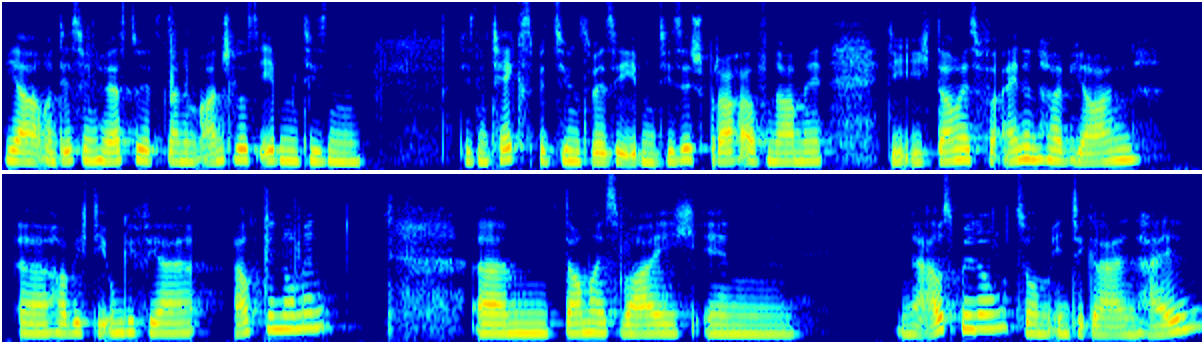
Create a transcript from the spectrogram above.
Ja, und deswegen hörst du jetzt dann im Anschluss eben diesen, diesen Text beziehungsweise eben diese Sprachaufnahme, die ich damals vor eineinhalb Jahren äh, habe ich die ungefähr aufgenommen ähm, damals war ich in einer Ausbildung zum integralen Heilen.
